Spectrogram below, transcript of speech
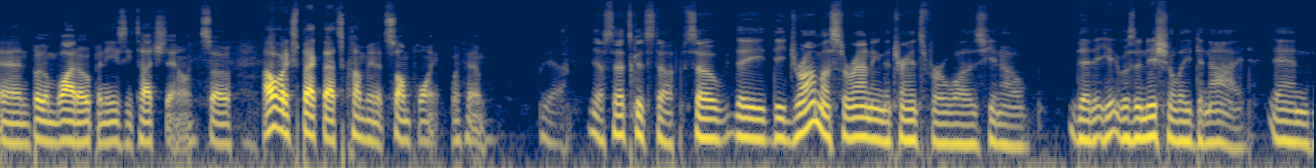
and boom, wide open, easy touchdown. So I would expect that's coming at some point with him. Yeah. Yes, that's good stuff. So the the drama surrounding the transfer was, you know, that it was initially denied, and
